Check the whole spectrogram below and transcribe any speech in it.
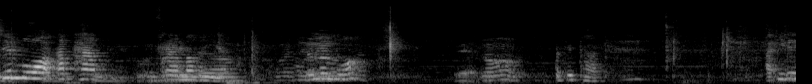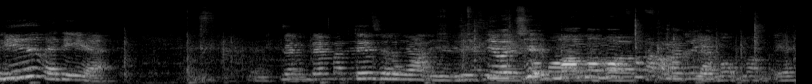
Til mor og pap fra Maria. Hvem er mor? Og det er pap. De ved, hvad det er. Hvem, hvem var det? Det ved jeg ikke. Det var til mormor, morfar og Maria. Ja, mormor, ja.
